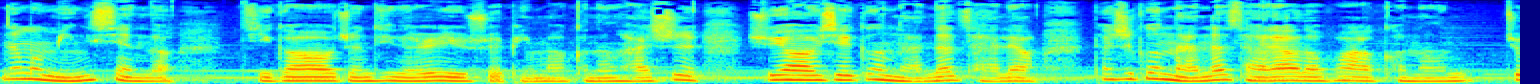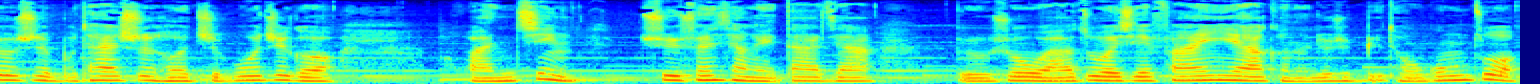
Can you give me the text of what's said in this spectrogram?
那么明显的提高整体的日语水平嘛？可能还是需要一些更难的材料。但是更难的材料的话，可能就是不太适合直播这个环境去分享给大家。比如说我要做一些翻译啊，可能就是笔头工作，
